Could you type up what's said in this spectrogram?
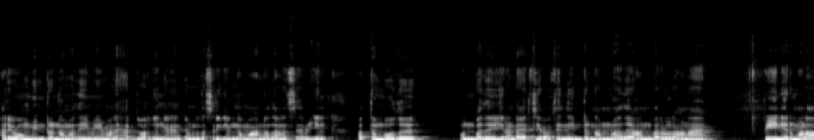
ஹரி ஓம் இன்று நமது இமயமலை ஹரித்வார் கங்கை நிற்கும் ஸ்ரீ கங்கம்மா அன்னதான சேவையில் பத்தொம்போது ஒன்பது இரண்டாயிரத்தி இருபத்தைந்து இன்று நமது அன்பர்களான பி. நிர்மலா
